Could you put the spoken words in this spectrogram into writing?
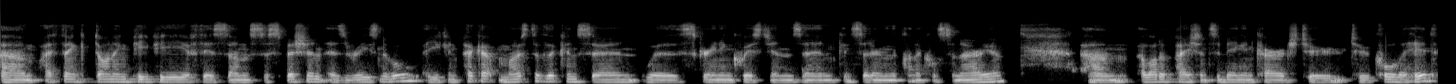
Um, I think donning PPE, if there's some suspicion, is reasonable. You can pick up most of the concern with screening questions and considering the clinical scenario. Um, a lot of patients are being encouraged to to call ahead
